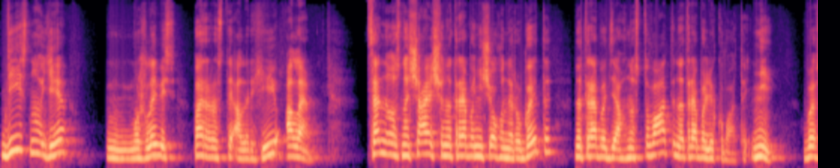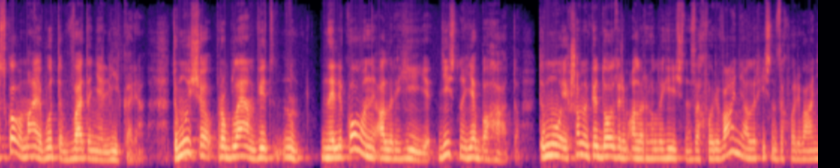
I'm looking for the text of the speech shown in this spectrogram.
дійсно є можливість перерости алергію, але це не означає, що не треба нічого не робити, не треба діагностувати, не треба лікувати. Ні. Обов'язково має бути введення лікаря. Тому що проблем від ну, нелікованої алергії дійсно є багато. Тому, якщо ми підозрюємо алергологічне захворювання, алергічне захворювання,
